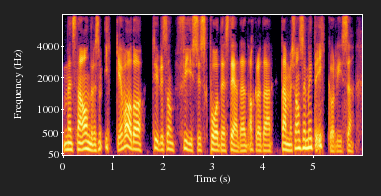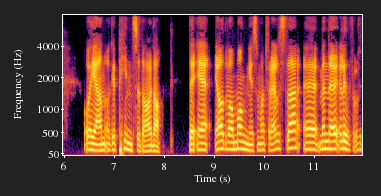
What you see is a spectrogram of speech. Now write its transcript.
Mens de andre som ikke var da tydelig sånn fysisk på det stedet, akkurat der, deres sjanse begynte ikke å lyse. Og igjen, ok, pinsedag, da. Det er, ja, det var mange som ble frelst der, eh, men eller for å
